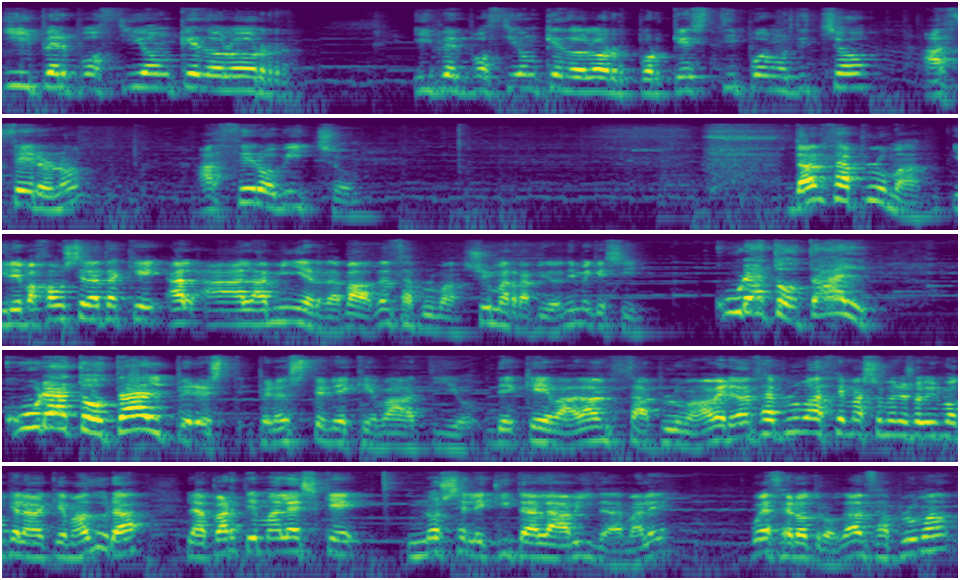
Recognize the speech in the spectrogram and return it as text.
Hiperpoción, qué dolor. Hiperpoción, qué dolor. Porque es tipo, hemos dicho, acero, ¿no? Acero bicho. Danza pluma. Y le bajamos el ataque a, la mierda. Va, danza pluma. Soy más rápido. Dime que sí. ¡Cura total! ¡Cura total! Pero este, pero este de qué va, tío. ¿De qué va? Danza pluma. A ver, danza pluma hace más o menos lo mismo que la quemadura. La parte mala es que no se le quita la vida, ¿vale? Voy a hacer otro. Danza pluma.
